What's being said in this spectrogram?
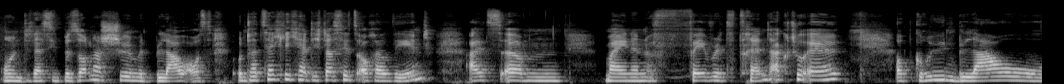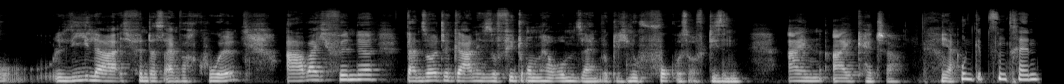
Und das sieht besonders schön mit Blau aus. Und tatsächlich hätte ich das jetzt auch erwähnt, als ähm, meinen Favorite Trend aktuell. Ob grün, blau, lila, ich finde das einfach cool. Aber ich finde, dann sollte gar nicht so viel drumherum sein. Wirklich nur Fokus auf diesen einen Eyecatcher. Ja. Und gibt es einen Trend,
